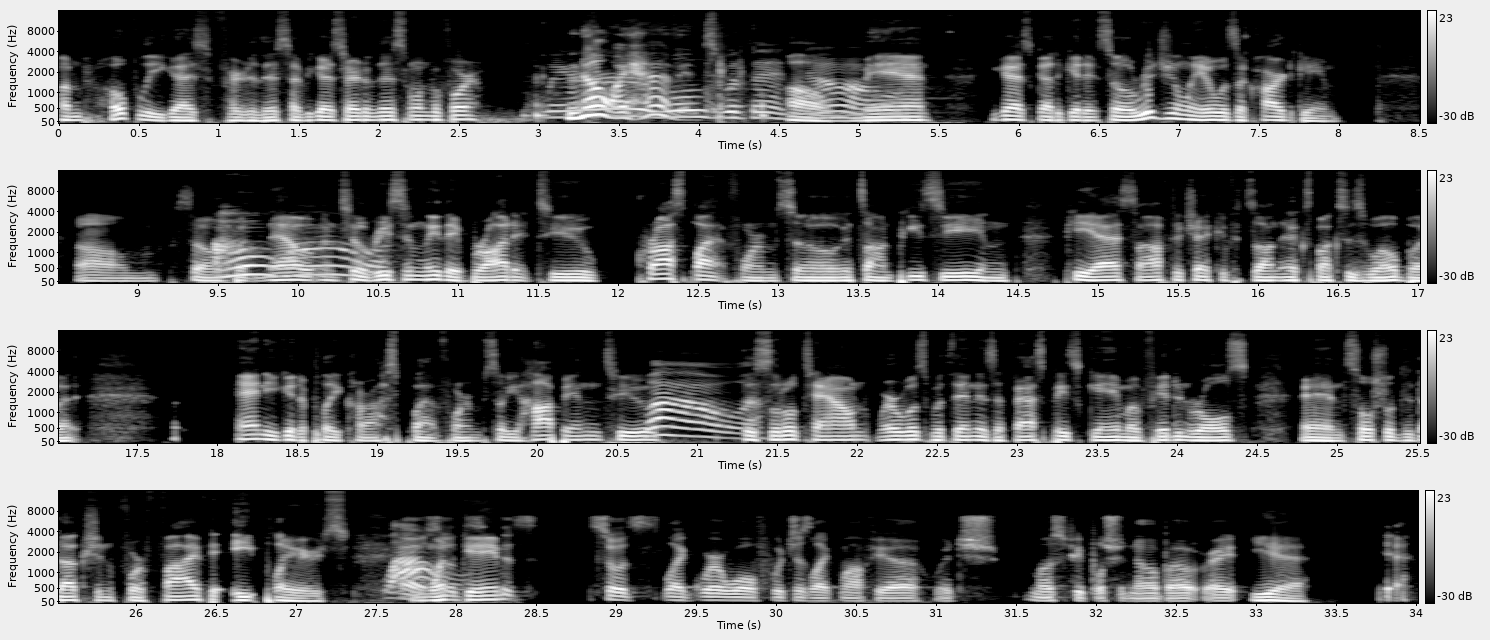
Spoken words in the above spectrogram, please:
Um, hopefully you guys have heard of this. Have you guys heard of this one before? Where No, I haven't. Within? Oh No. man, you guys got to get it. So originally it was a card game. Um, so but Oh, now until recently they brought it to cross-platform. So it's on PC and PS. I'll have to check if it's on Xbox as well. But and you get to play cross-platform. So you hop into Wow. this little town. Werewolves Within is a fast-paced game of hidden roles and social deduction for five to eight players. wow. one so game- It's, so it's like Werewolf, which is like Mafia, which most people should know about, right? Yeah. Yeah.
